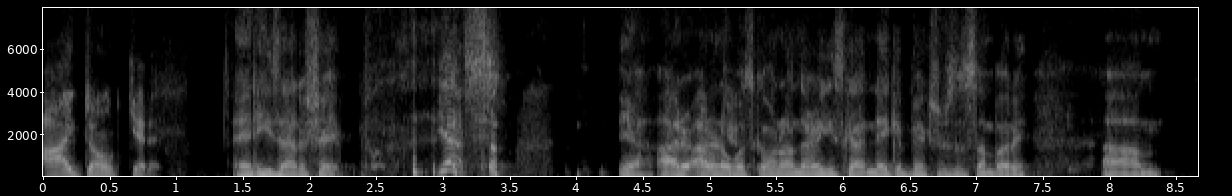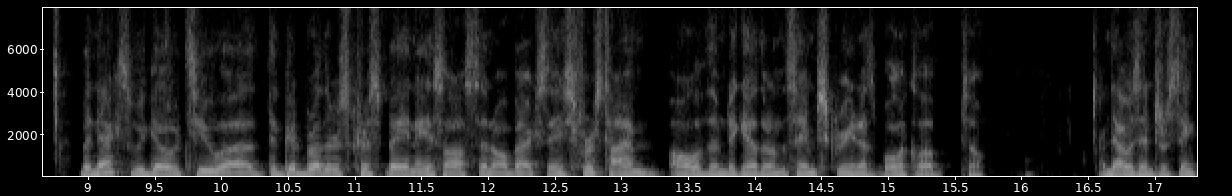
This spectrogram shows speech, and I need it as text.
I don't get it and he's out of shape. yes Yeah, I don't, I don't know what's going on there. He's got naked pictures of somebody. Um, but next we go to uh, the Good Brothers, Chris Bey and Ace Austin, all backstage. First time all of them together on the same screen as Bullet Club. So and that was interesting.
